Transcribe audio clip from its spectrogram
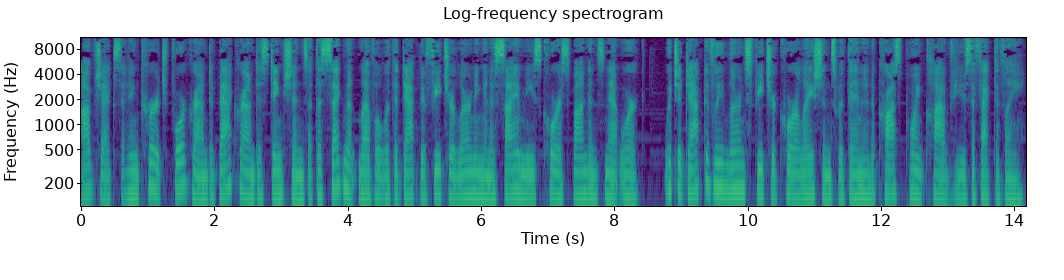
objects and encourage foreground to background distinctions at the segment level with adaptive feature learning in a Siamese correspondence network, which adaptively learns feature correlations within and across point cloud views effectively.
